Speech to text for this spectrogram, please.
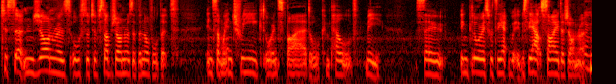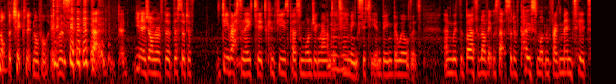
to certain genres or sort of subgenres of the novel that in some way intrigued or inspired or compelled me. So Inglorious was the it was the outsider genre, Mhm. not the chick lit novel. It was that you know genre of the, the sort of deracinated, confused person wandering around Mhm. a teeming city and being bewildered. And with the birth of love, it was that sort of postmodern, fragmented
